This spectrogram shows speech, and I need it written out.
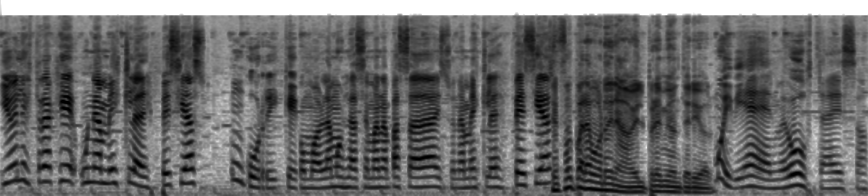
Y hoy les traje una mezcla de especias, un curry, que como hablamos la semana pasada, es una mezcla de especias. Se fue para Bordenave el premio anterior. Muy bien, me gusta eso.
